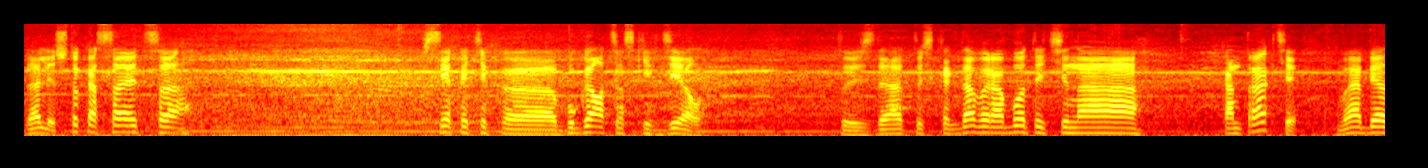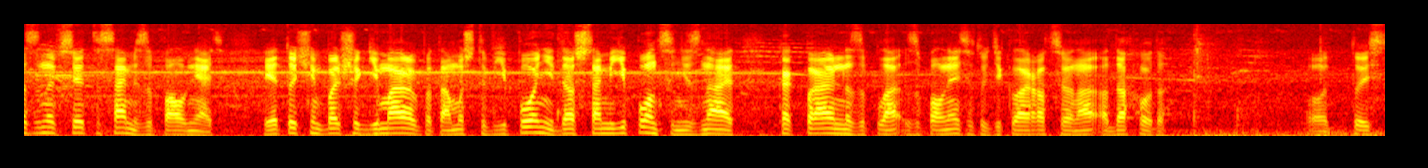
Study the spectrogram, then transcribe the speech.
Далее, что касается всех этих э, бухгалтерских дел. То есть, да, то есть, когда вы работаете на контракте, вы обязаны все это сами заполнять. И это очень большой геморрой, потому что в Японии даже сами японцы не знают, как правильно заполнять эту декларацию на, о доходах. Вот, то есть,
